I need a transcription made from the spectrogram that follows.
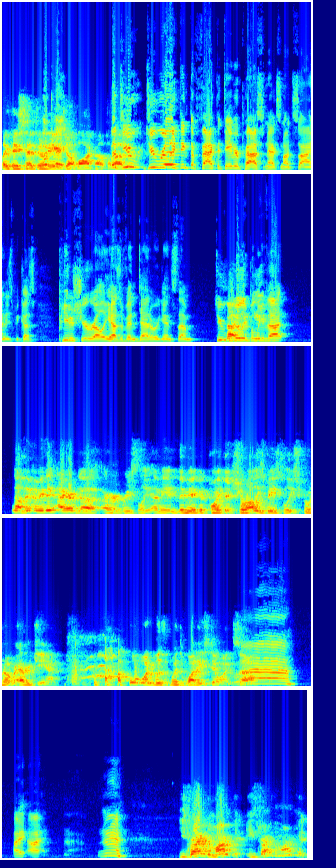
like they said during Okay. the NHL lockout. The But do you do you really think the fact that David Pastrnak's not signed is because Peter Chiarelli has a vendetta against them? Do you No, really believe that? No, they, I mean, they, I heard. Uh, I heard recently. I mean, they made a good point that Chiarelli's basically screwing over every GM with, with with what he's doing. So Uh, I, I, eh. he's driving the market. He's driving the market.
